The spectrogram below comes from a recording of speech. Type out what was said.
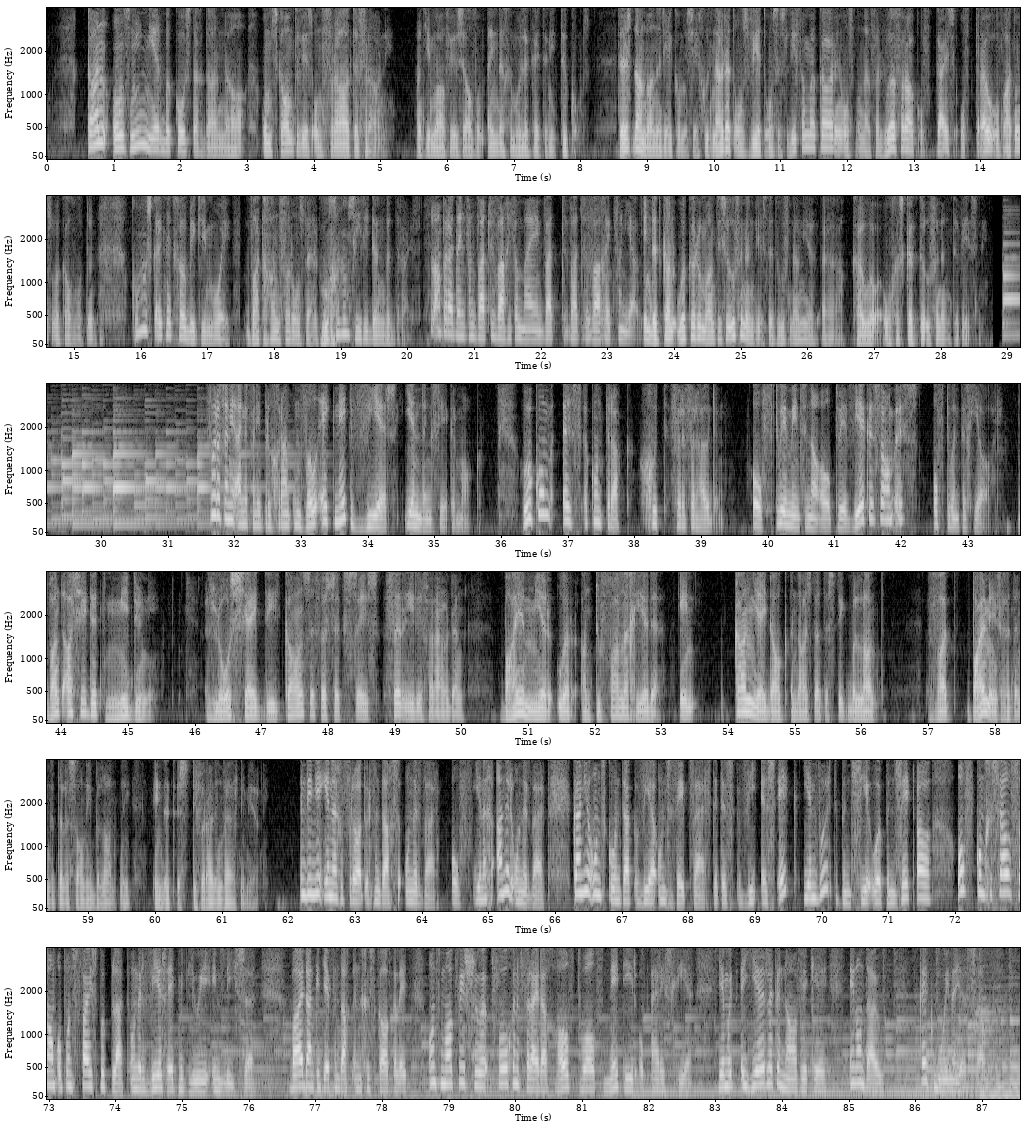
kan ons nie meer bekostig daarna om skaam te wees om vrae te vra nie, want jy maak vir jouself oneindige moeilikheid in die toekoms. Dis dan wanneer jy kom en sê, "Goed, nou dat ons weet ons is lief vir mekaar en ons wil nou verloof raak of keus of trou of wat ons ook al wil doen. Kom ons kyk net gou 'n bietjie mooi. Wat gaan vir ons werk? Hoe gaan ons hierdie ding bedryf?" So amper dat ding van wat verwag jy van my en wat wat verwag ek van jou? En dit kan ook 'n romantiese oefening wees. Dit hoef nou nie 'n uh, koue ongeskikte oefening te wees nie. Voor ons aan die einde van die program kom, wil ek net weer een ding seker maak. Hoekom is 'n kontrak goed vir 'n verhouding? Of twee mense nou al 2 weke saam is of 20 jaar? Want as jy dit nie doen nie, los jy die kanse vir sukses vir hierdie verhouding baie meer oor aan toevallighede en kan jy dalk in daai statistiek beland wat baie mense gedink het hulle sal nie beland nie en dit is die verhouding werd nie meer nie. Indien jy enige vrae het oor vandag se onderwerp of enige ander onderwerp, kan jy ons kontak via ons webwerf. Dit is wieisek.co.za of kom gesels saam op ons Facebookblad onder Wie is ek met Louie en Lise. Baie dankie dat jy vandag ingeskakel het. Ons maak weer so volgende Vrydag 12:30 net hier op RSG. Jy moet 'n heerlike naweek hê en onthou, kyk mooi na jouself.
